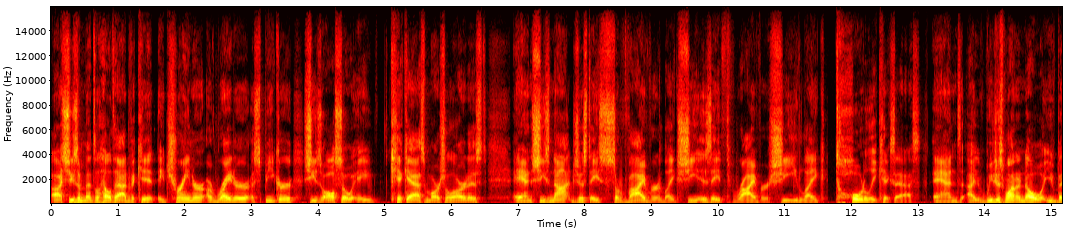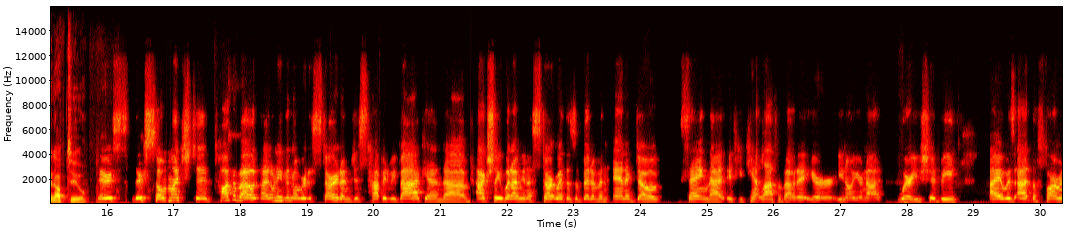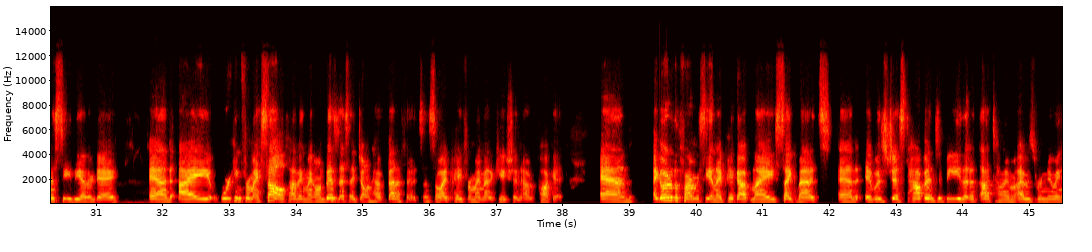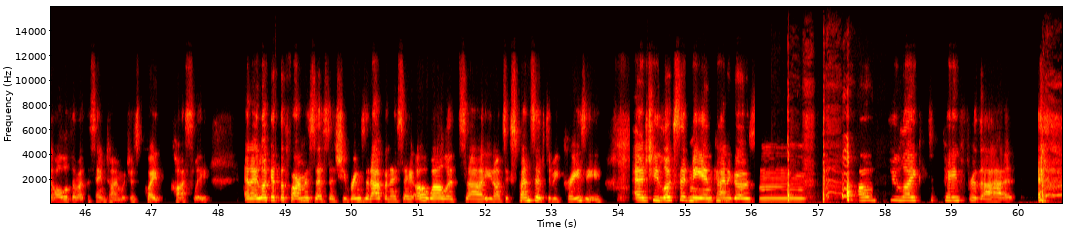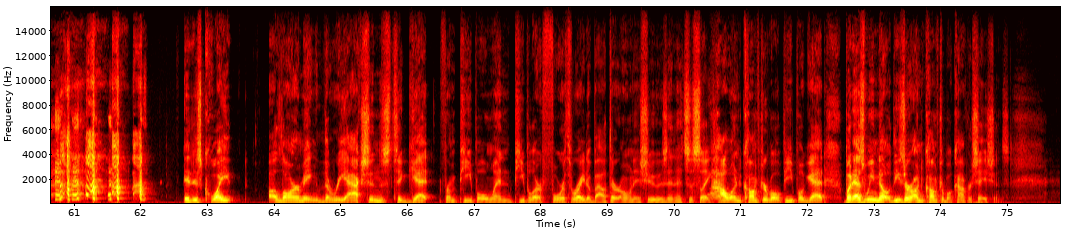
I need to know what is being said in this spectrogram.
Uh, she's a mental health advocate, a trainer, a writer, a speaker. She's also a kick ass martial artist. And she's not just a survivor, like, she is a thriver. She, like, totally kicks ass. And I, we just want to know what you've been up to. There's there's so much to talk about. I don't even know where to start. I'm just happy to be back. And um, actually, what I'm going to start with is a bit of an anecdote saying that if you can't laugh about it, you're, you know, you're not where you should be. I was at the pharmacy the other day And I, working for myself, having my own business, I don't have benefits. And so I pay for my medication out of pocket. And I go to the pharmacy and I pick up my psych meds. And it was just happened to be that at that time I was renewing all of them at the same time, which is quite costly. And I look at the pharmacist and she brings it up and I say, Oh, well, it's, uh, you know, it's expensive to be crazy. And she looks at me and kind of goes, mm, How would you like to pay for that? it is quite alarming the reactions to get from people when people are forthright about their own issues and it's just like how uncomfortable people get. But as we know these are uncomfortable conversations.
